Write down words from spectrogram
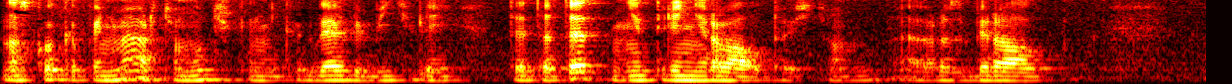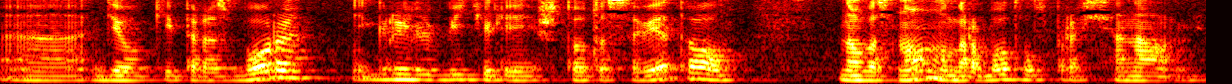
Насколько я понимаю, Артем Уточкин никогда любителей тет-а-тет не тренировал. То есть он разбирал Э, делал какие-то разборы игры любителей, что-то советовал, но в основном он работал с профессионалами.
